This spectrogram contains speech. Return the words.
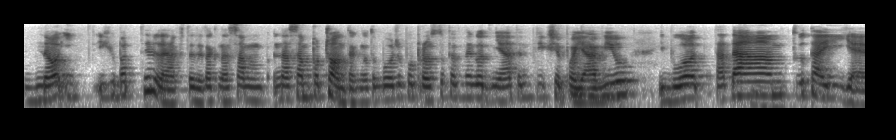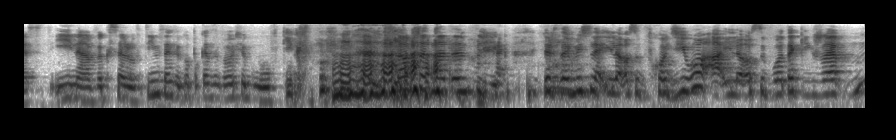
No i, i chyba tyle wtedy tak na sam, na sam początek. No to było, że po prostu pewnego dnia ten plik się pojawił i było tadam, tutaj jest. I na Excelu w Teamsach tylko pokazywały się główki, kto, kto wszedł na ten plik. I też sobie myślę, ile osób wchodziło, a ile osób było takich, że mm,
